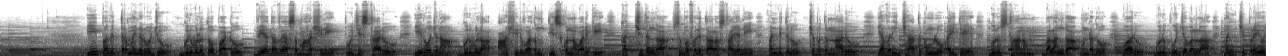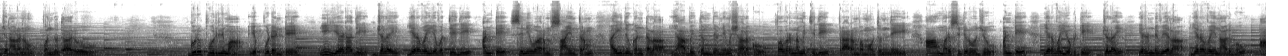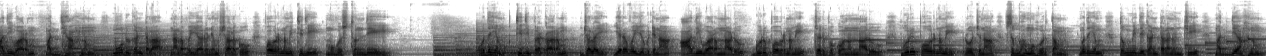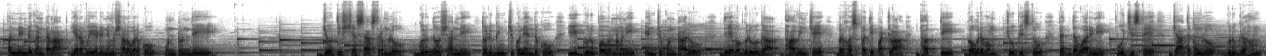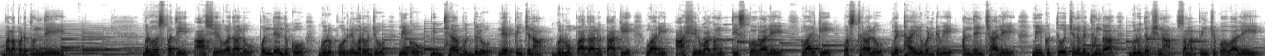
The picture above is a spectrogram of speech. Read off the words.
ఈ పవిత్రమైన రోజు గురువులతో పాటు వేదవ్యాస మహర్షిని పూజిస్తారు. ఈ రోజున గురువుల ఆశీర్వాదం తీసుకున్న వారికి ఖచ్చితంగా శుభ ఫలితాలు వస్తాయని పండితులు చెబుతున్నారు. ఎవరి జాతకంలో అయితే గురుస్థానం బలంగా ఉండదో వారు గురు పూజ వల్ల మంచి ప్రయోజనాలను పొందుతారు. గురు పూర్ణిమ ఎప్పుడంటే ఈ ఏడాది జులై ఇరవైవ తేదీ అంటే శనివారం సాయంత్రం ఐదు గంటల యాభై తొమ్మిది నిమిషాలకు పౌర్ణమి తిథి ప్రారంభమవుతుంది. ఆ మరుసటి రోజు అంటే ఇరవై ఒకటి జులై రెండు వేల ఇరవై నాలుగు ఆదివారం మధ్యాహ్నం మూడు గంటల నలభై ఆరు నిమిషాలకు పౌర్ణమి తిథి ముగుస్తుంది. ఉదయం తిథి ప్రకారం జులై ఇరవై ఒకటిన ఆదివారం నాడు గురు పౌర్ణమి జరుపుకోనున్నారు. గురు పౌర్ణమి రోజున శుభముహూర్తం. ఉదయం తొమ్మిది గంటల నుంచి మధ్యాహ్నం పన్నెండు గంటల ఇరవై ఏడు నిమిషాల వరకు ఉంటుంది. జ్యోతిష్య శాస్త్రంలో గురు దోషాన్ని తొలగించుకునేందుకు ఈ గురు పౌర్ణమిని ఎంచుకుంటారు. దేవగురువుగా భావించే బృహస్పతి పట్ల భక్తి గౌరవం చూపిస్తూ పెద్దవారిని పూజిస్తే జాతకంలో గురుగ్రహం బలపడుతుంది. బృహస్పతి ఆశీర్వాదాలు పొందేందుకు గురు పూర్ణిమ రోజు మీకు విద్యా బుద్ధులు నేర్పించిన గురువు పాదాలు తాకి వారి ఆశీర్వాదం తీసుకోవాలి. వారికి వస్త్రాలు మిఠాయిలు వంటివి అందించాలి. మీకు తోచిన విధంగా గురుదక్షిణ సమర్పించుకోవాలి.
